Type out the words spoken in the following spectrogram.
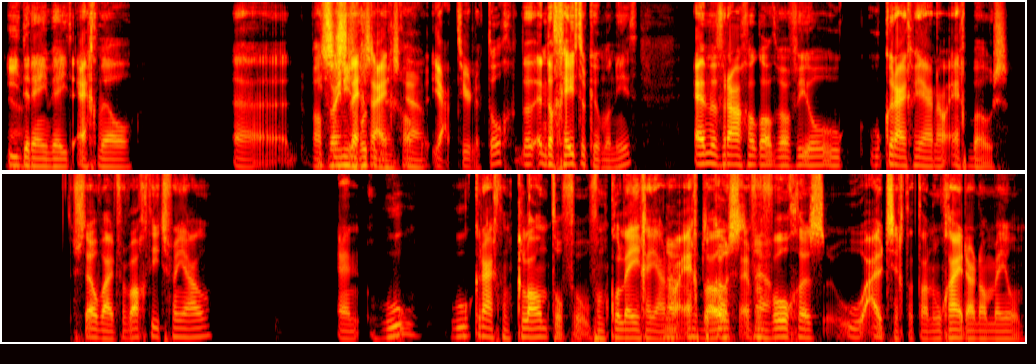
Ja. Iedereen weet echt wel eh, wat zijn slechtste bent, eigenschappen. Ja. tuurlijk, toch? Dat, en dat geeft ook helemaal niet. En we vragen ook altijd wel van, joh, hoe, hoe krijgen we jij nou echt boos? Dus stel, wij verwachten iets van jou. En hoe, hoe krijgt een klant of, of een collega jou nou echt boos? En vervolgens, hoe uitzicht dat dan? Hoe ga je daar dan mee om?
